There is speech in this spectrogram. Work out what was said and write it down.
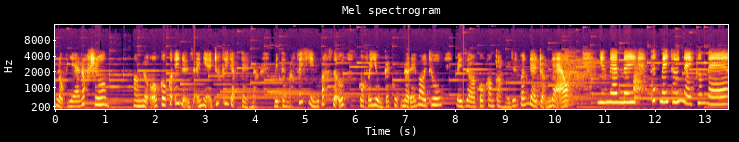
lột da róc xương. Hơn nữa, cô có ý định giải nhẹ trước khi gặp tề mặt, bị tề mặt phát hiện và bắt xử, cô phải dùng cả cuộc đời để bồi thương, bây giờ cô không còn nghĩ đến vấn đề trộm đạo. Nhưng Nami thích mấy thứ này cơ mà.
